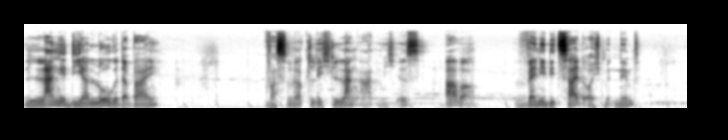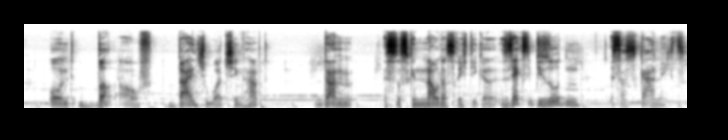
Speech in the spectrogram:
lange Dialoge dabei, was wirklich langatmig ist. Aber wenn ihr die Zeit euch mitnehmt und Bock auf Binge-Watching habt, dann ist es genau das Richtige. Sechs Episoden ist das gar nichts.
